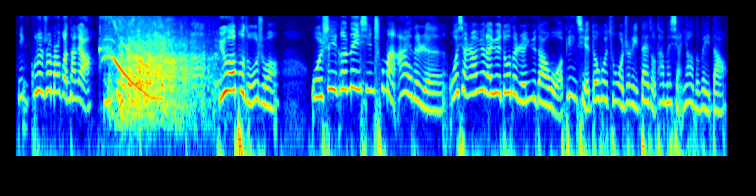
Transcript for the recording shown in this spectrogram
你过来专门管他俩。余额不足说。我是一个内心充满爱的人，我想让越来越多的人遇到我，并且都会从我这里带走他们想要的味道，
